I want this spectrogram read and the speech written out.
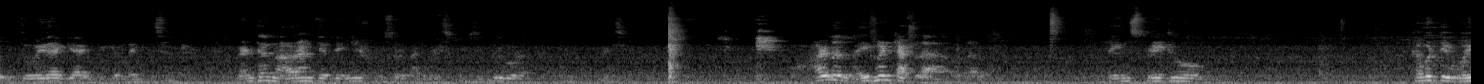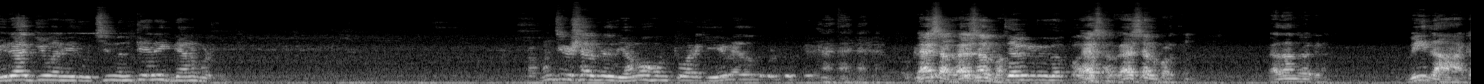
విత్ వైరాగ్య ఐ బికమ్ లైక్ దిస్ అంటే వెంటనే నారాయణ తీర్థ ఇంగ్లీష్ ప్రొఫెసర్ మ్యాథమెటిక్స్ ప్రొఫెసర్ ఇద్దరు కూడా వాళ్ళ లైఫ్ అంటే అట్లా ఉన్నారు. ఇన్స్పిరేటివ్ కాబట్టి వైరాగ్యం అనేది వచ్చిందంటేనే జ్ఞానం పడుతుంది. ప్రపంచ విషయాల మీద వ్యామోహం ఉంటే వాడికి ఏ పడుతుంది వేషాలు వేషాలు వేషాలు వేషాలు పడతాయి. వేదాంత దగ్గర. విరాగ.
